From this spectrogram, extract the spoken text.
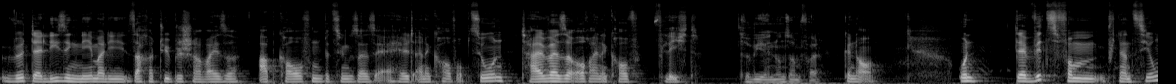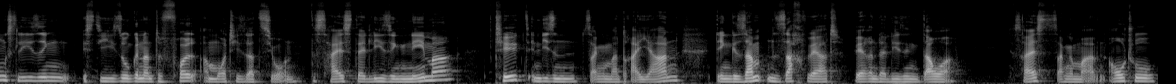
wird der Leasingnehmer die Sache typischerweise abkaufen, beziehungsweise erhält eine Kaufoption, teilweise auch eine Kaufpflicht. So wie in unserem Fall. Genau. Und der Witz vom Finanzierungsleasing ist die sogenannte Vollamortisation. Das heißt, der Leasingnehmer tilgt in diesen, sagen wir mal, drei Jahren den gesamten Sachwert während der Leasingdauer. Das heißt, sagen wir mal, ein Auto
